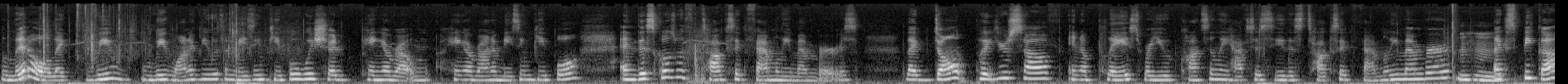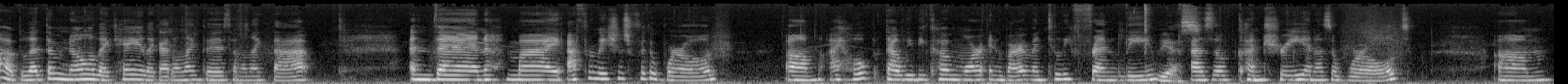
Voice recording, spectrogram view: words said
little. Like, we we want to be with amazing people. We should hang around hang around amazing people, and this goes with toxic family members. Like, don't put yourself in a place where you constantly have to see this toxic family member Mhm. like speak up let them know like hey like i don't like this i don't like that and then my affirmations for the world um, i hope that we become more environmentally friendly yes. as a country and as a world um,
